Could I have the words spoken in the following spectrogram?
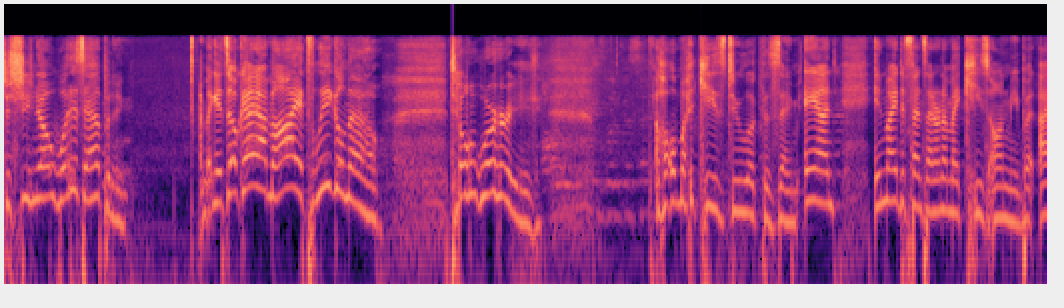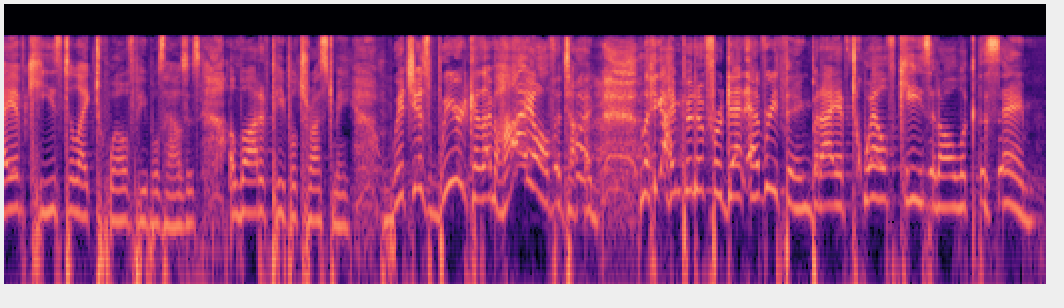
Does she know what is happening?" I'm like, "It's okay. I'm high. It's legal now. Don't worry." All my keys do look the same. And in my defense, I don't have my keys on me, but I have keys to like 12 people's houses. A lot of people trust me, which is weird because I'm high all the time. Like, I'm going to forget everything, but I have 12 keys that all look the same.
